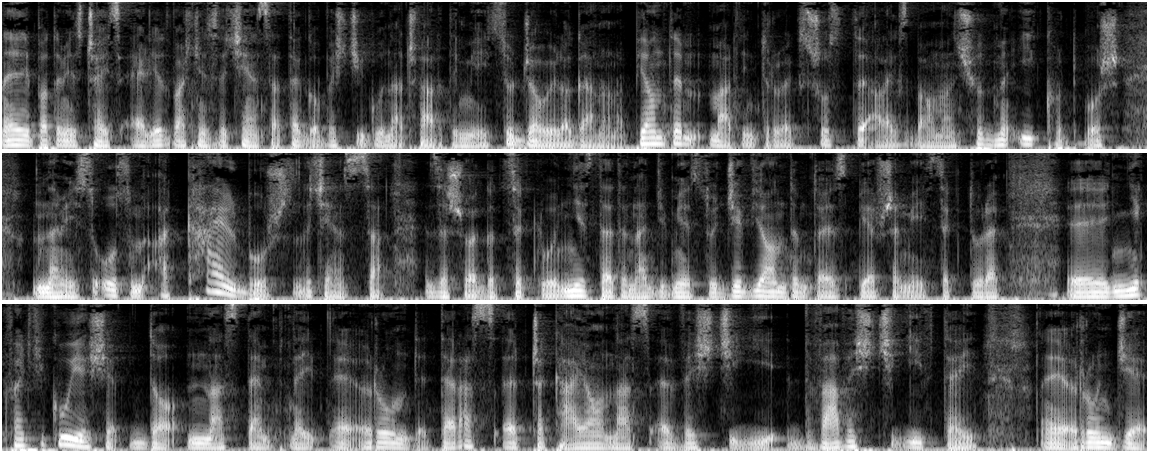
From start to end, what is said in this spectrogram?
E, Potem jest Chase Elliott, właśnie zwycięzca tego wyścigu na czwartym miejscu, Joey Logano na piątym, Martin Truex szósty, Alex Bauman siódmy i Kurt Busch na miejscu ósmym, a Kyle Busch, zwycięzca zeszłego cyklu, niestety na miejscu dziewiątym, to jest pierwsze miejsce, które e, nie kwalifikuje się do następnej e, rundy. Teraz czekają nas wyścigi, dwa wyścigi w tej rundzie,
